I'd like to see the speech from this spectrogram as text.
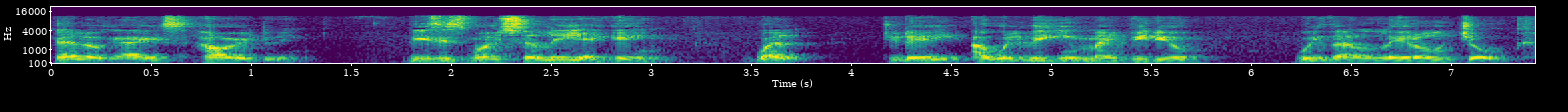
Hello guys, how are you doing? This is Moise Lee again. Well, today I will begin my video with a little joke.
